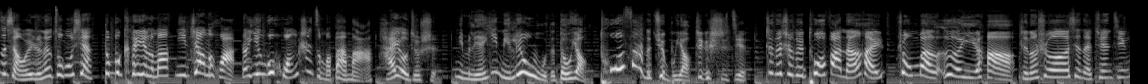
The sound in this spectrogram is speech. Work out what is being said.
子想为人类做贡献都不可以了吗？你这样的话，让英国皇室怎么办嘛？还有就是，你们连一米六五的都要，秃发的却不要，这个世界真的是对脱发男孩充满了恶意哈！只能说现在捐精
